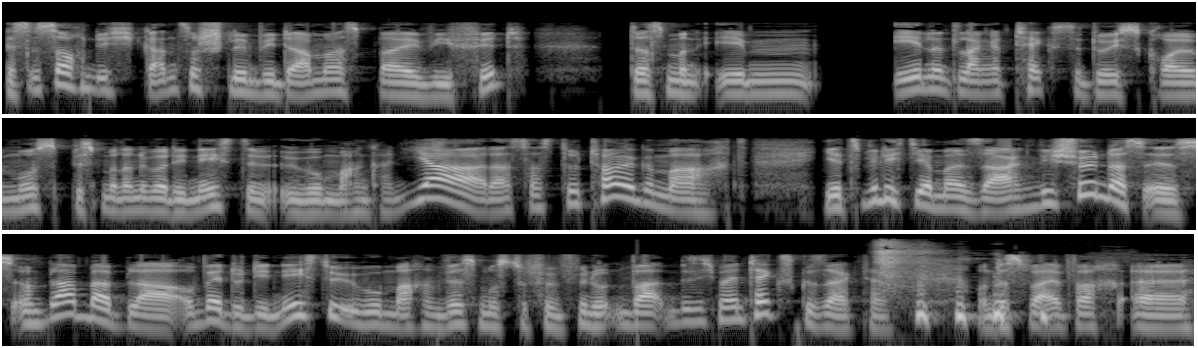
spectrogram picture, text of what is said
es ist auch nicht ganz so schlimm wie damals bei Wii Fit dass man eben elendlange Texte durchscrollen muss, bis man dann über die nächste Übung machen kann. Ja, das hast du toll gemacht. Jetzt will ich dir mal sagen, wie schön das ist und bla bla bla. Und wenn du die nächste Übung machen wirst, musst du fünf Minuten warten, bis ich meinen Text gesagt habe. und das war einfach äh,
